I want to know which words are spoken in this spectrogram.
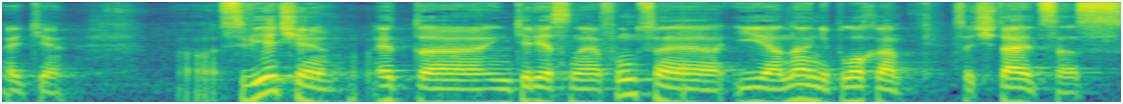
эти свечи. Это интересная функция и она неплохо сочетается с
